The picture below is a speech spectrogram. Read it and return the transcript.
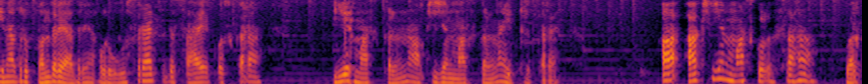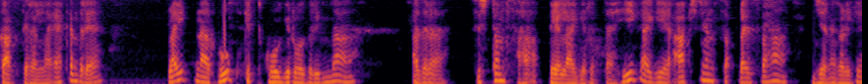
ಏನಾದರೂ ತೊಂದರೆ ಆದರೆ ಅವರು ಉಸಿರಾಟದ ಸಹಾಯಕ್ಕೋಸ್ಕರ ಇಯರ್ ಮಾಸ್ಕ್ಗಳನ್ನ, ಆಕ್ಸಿಜನ್ ಮಾಸ್ಕ್ಗಳನ್ನ ಇಟ್ಟಿರ್ತಾರೆ. ಆ ಆಕ್ಸಿಜನ್ ಮಾಸ್ಕ್ಗಳು ಸಹ ವರ್ಕ್ ಆಗ್ತಿರಲ್ಲ. ಯಾಕಂದರೆ ಫ್ಲೈಟ್ನ ರೂಪ್ ಕಿತ್ಕೋಗಿರೋದ್ರಿಂದ ಅದರ ಸಿಸ್ಟಮ್ ಸಹ ಫೇಲ್ ಆಗಿರುತ್ತೆ. ಹೀಗಾಗಿ ಆಕ್ಸಿಜನ್ ಸಪ್ಲೈ ಸಹ ಜನಗಳಿಗೆ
